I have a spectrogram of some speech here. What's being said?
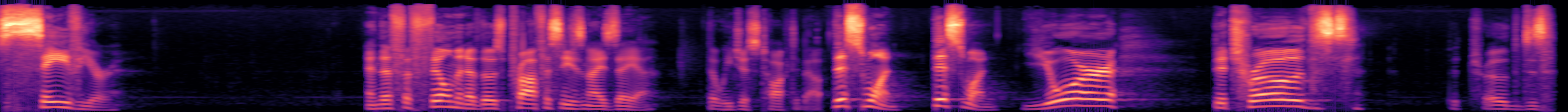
Savior. And the fulfillment of those prophecies in Isaiah that we just talked about. This one, this one, your betrothed's, betrothed's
